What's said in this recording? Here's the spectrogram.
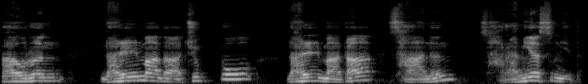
바울은 날마다 죽고 날마다 사는 사람이었습니다.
